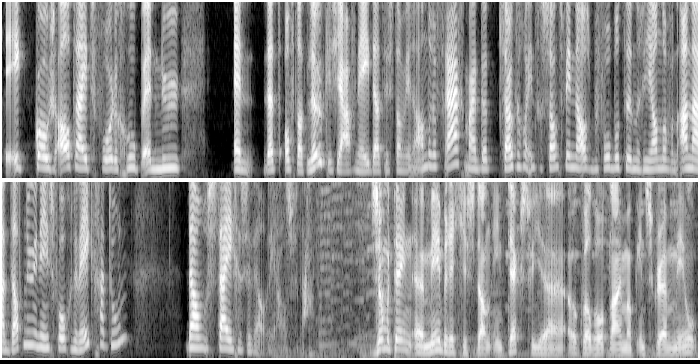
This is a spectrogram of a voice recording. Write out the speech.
ik koos altijd voor de groep en nu... En dat, of dat leuk is, ja of nee, dat is dan weer een andere vraag. Maar dat zou ik nog wel interessant vinden als bijvoorbeeld een Rianne of een Anna dat nu ineens volgende week gaat doen. Dan stijgen ze wel weer als verdachte. Zometeen eh, meer berichtjes dan in tekst via ook wel de hotline, maar ook Instagram, mail.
